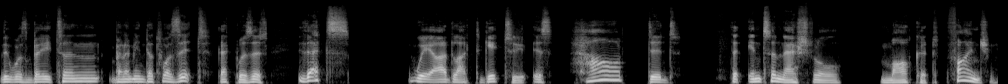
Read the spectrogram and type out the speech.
there was Bayton, but I mean, that was it. That was it. That's where I'd like to get to is how did the international market find you?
